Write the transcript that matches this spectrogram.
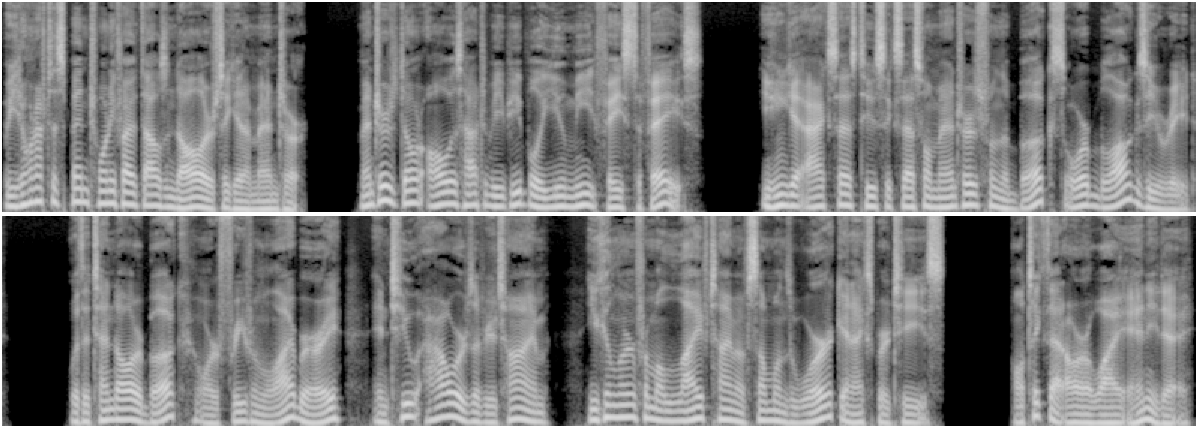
But you don't have to spend $25,000 to get a mentor. Mentors don't always have to be people you meet face to face. You can get access to successful mentors from the books or blogs you read. With a $10 book or free from the library, in two hours of your time, you can learn from a lifetime of someone's work and expertise. I'll take that ROI any day.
